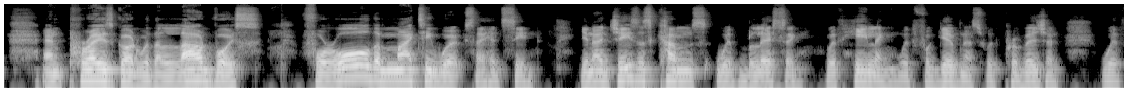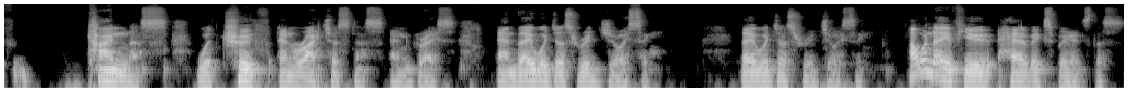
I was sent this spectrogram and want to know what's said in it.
and praise God with a loud voice for all the mighty works they had seen. You know, Jesus comes with blessing with healing, with forgiveness, with provision, with kindness, with truth and righteousness and grace. And they were just rejoicing. They were just rejoicing. I wonder if you have experienced this.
